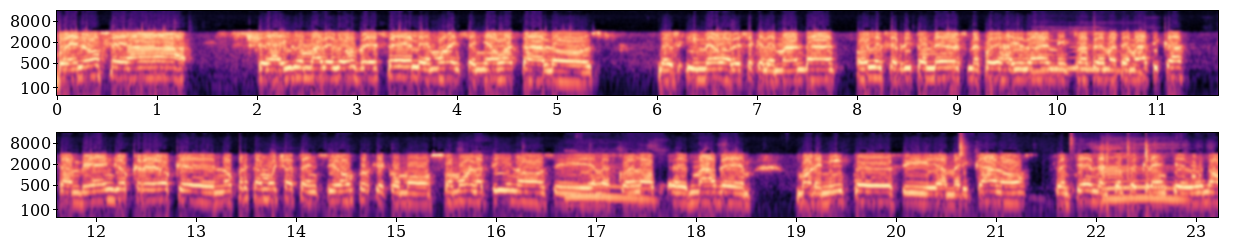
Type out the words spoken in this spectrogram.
Bueno, se ha, se ha ido más de dos veces. Le hemos enseñado hasta los los emails a veces que le mandan. Oye, cerdito nurse, ¿me puedes ayudar en mi clase de matemática? También yo creo que no presta mucha atención porque como somos latinos y en la escuela es más de morenitos y americanos, ¿tú entiendes? Entonces Ah. creen que uno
